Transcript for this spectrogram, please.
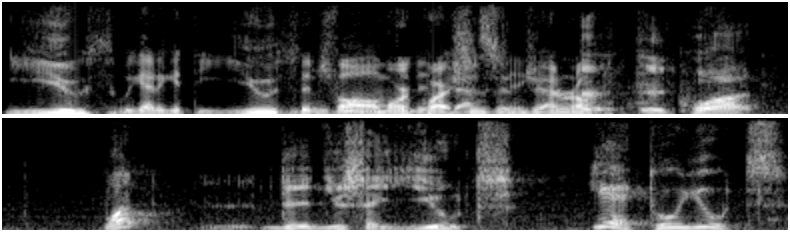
Youth. We got to get the youth involved. more in questions in general. Uh, what? What? Did you say utes? Yeah, two Utes.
